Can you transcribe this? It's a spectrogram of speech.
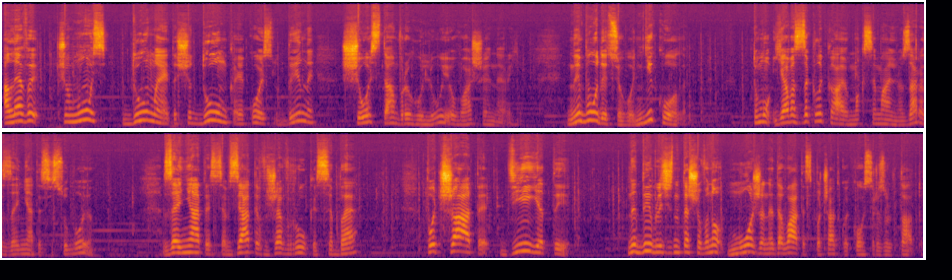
Але ви чомусь думаєте, що думка якоїсь людини щось там врегулює у вашій енергії. Не буде цього ніколи. Тому я вас закликаю максимально зараз зайнятися собою, зайнятися, взяти вже в руки себе, почати діяти, не дивлячись на те, що воно може не давати спочатку якогось результату.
